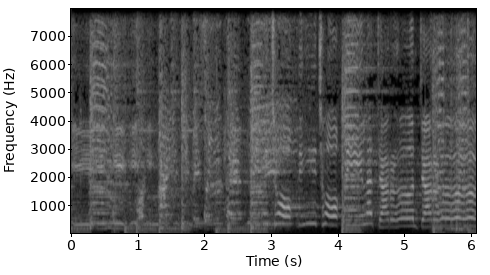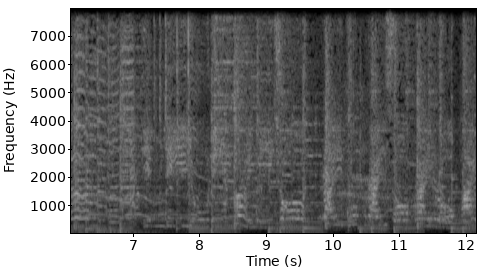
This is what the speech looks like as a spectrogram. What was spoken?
ทีคนไหนที่ไม่ซื้อเทปทีโชคดีโชคดีและเจริญเจริญกินดีอยู่ดีค่อยมีโชคไรทุกไรโศกไรโรคภัย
